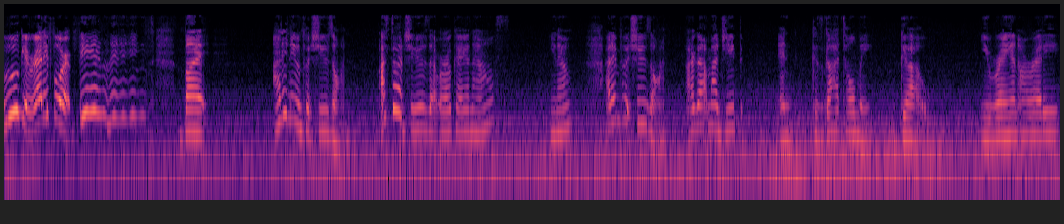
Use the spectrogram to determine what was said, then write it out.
Ooh, get ready for it. Feelings. But I didn't even put shoes on. I still had shoes that were okay in the house. You know? I didn't put shoes on. I got my Jeep and because God told me, go. You ran already.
